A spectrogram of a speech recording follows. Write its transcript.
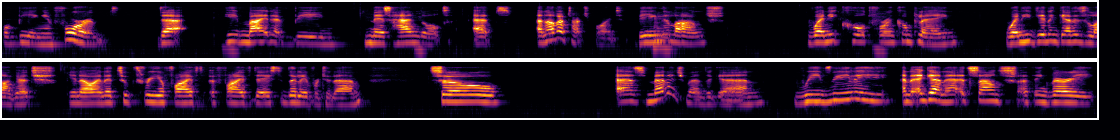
or being informed that he mm-hmm. might have been mishandled mm-hmm. at another touch point, being mm. the lounge, when he called for a complaint, when he didn't get his luggage, you know, and it took three or five uh, five days to deliver to them. So as management again, we really, and again, it sounds, I think, very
